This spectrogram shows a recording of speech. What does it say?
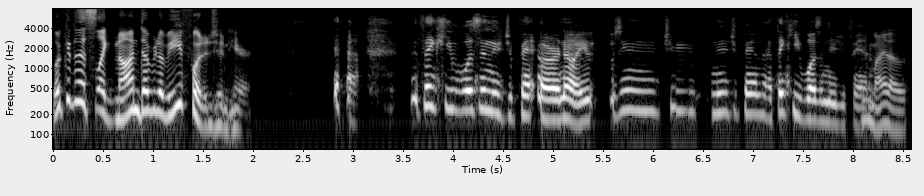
Look at this like non WWE footage in here. I think he was in New Japan, or no, he was he in New, Japan. I think he was in New Japan. He might have.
